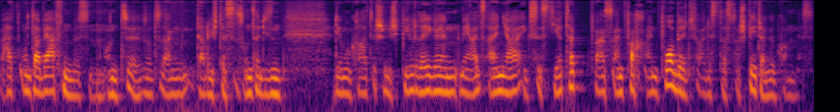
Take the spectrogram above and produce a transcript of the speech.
äh, hat unterwerfen müssen. Und äh, sozusagen dadurch, dass es unter diesen demokratischen Spielregeln mehr als ein Jahr existiert hat, war es einfach ein Vorbild für alles das, was später gekommen ist.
